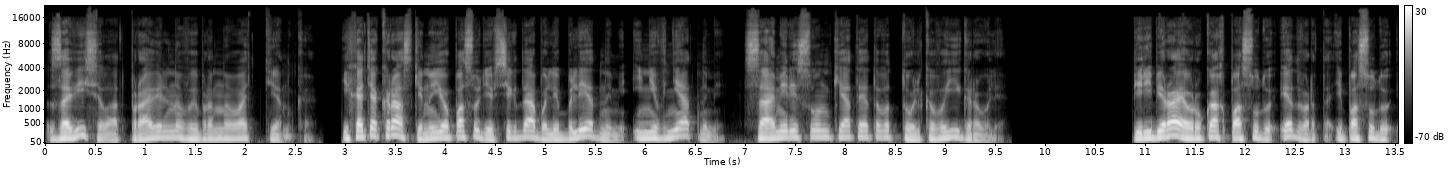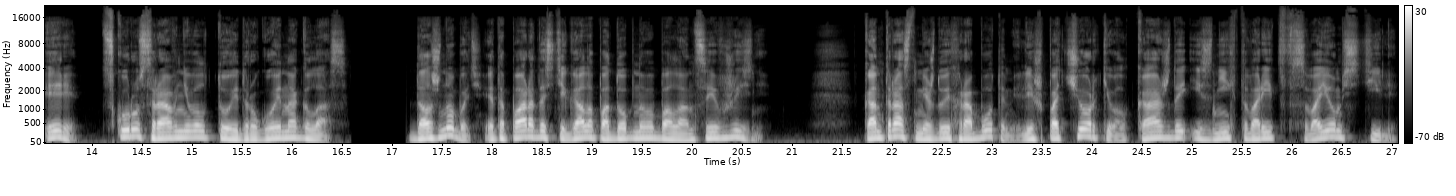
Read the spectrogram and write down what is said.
зависело от правильно выбранного оттенка. И хотя краски на ее посуде всегда были бледными и невнятными, сами рисунки от этого только выигрывали. Перебирая в руках посуду Эдварда и посуду Эри, Скуру сравнивал то и другое на глаз, Должно быть, эта пара достигала подобного баланса и в жизни. Контраст между их работами лишь подчеркивал, каждый из них творит в своем стиле,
